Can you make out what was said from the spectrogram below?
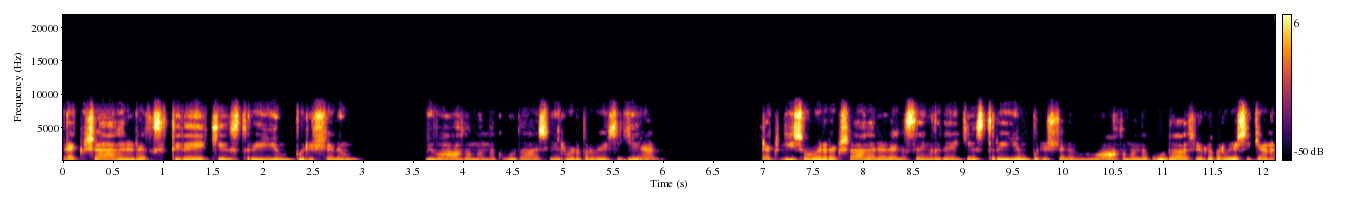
രക്ഷാകര രഹസ്യത്തിലേക്ക് സ്ത്രീയും പുരുഷനും വിവാഹം എന്ന കൂതാശയിലൂടെ പ്രവേശിക്കുകയാണ്. ഈശോയുടെ രക്ഷാകര രഹസ്യങ്ങളിലേക്ക് സ്ത്രീയും പുരുഷനും വിവാഹം എന്ന കൂതാശയിലൂടെ പ്രവേശിക്കുകയാണ്.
